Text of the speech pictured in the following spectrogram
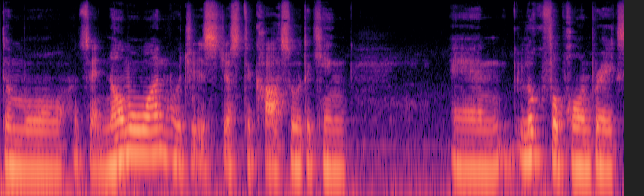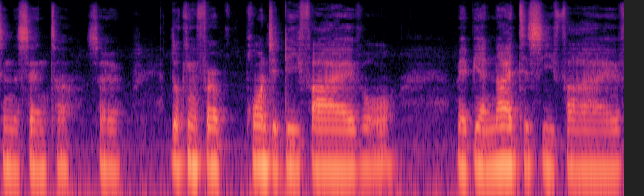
the more, let's say, normal one, which is just to castle the king and look for pawn breaks in the center. So looking for a pawn to d5 or maybe a knight to c5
